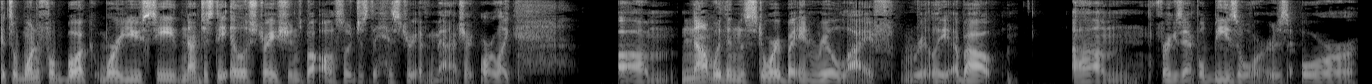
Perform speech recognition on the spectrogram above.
It's a wonderful book where you see not just the illustrations but also just the history of magic or like um not within the story but in real life really about um, for example, Bezoars or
